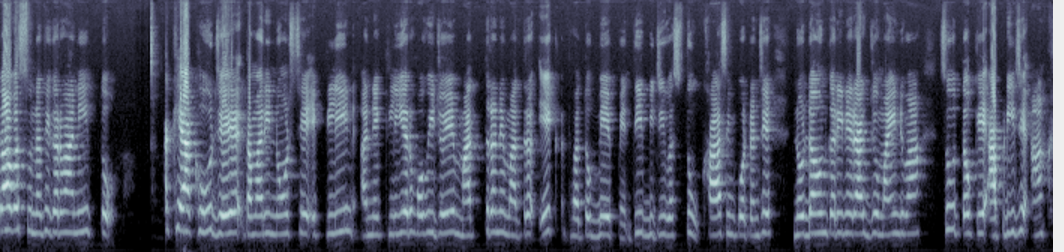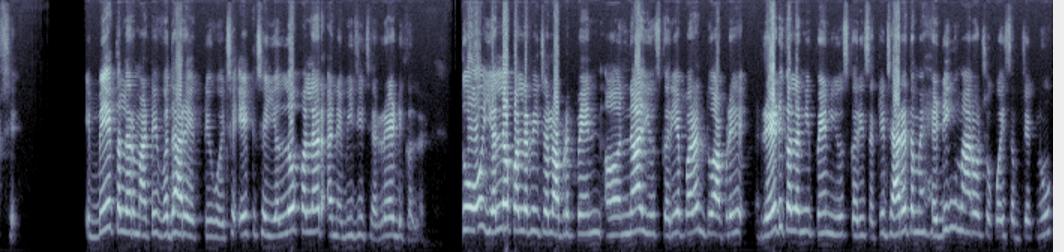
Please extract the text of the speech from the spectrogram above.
તો આ વસ્તુ નથી કરવાની તો આખે આખું જે તમારી નોટ્સ છે એ ક્લીન અને ક્લિયર હોવી જોઈએ માત્ર ને માત્ર એક અથવા તો બે પેનથી બીજી વસ્તુ ખાસ ઇમ્પોર્ટન્ટ છે. નોટ ડાઉન કરીને રાખજો માઇન્ડમાં શું? તો કે આપણી જે આંખ છે, એ બે કલર માટે વધારે એક્ટિવ હોય છે. એક છે યલો કલર અને બીજી છે રેડ કલર તો યલો કલરની ચલો આપણે પેન ના યુઝ કરીએ, પરંતુ આપણે રેડ કલરની પેન યુઝ કરી શકીએ. જ્યારે તમે હેડિંગ મારો છો કોઈ સબ્જેક્ટનું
